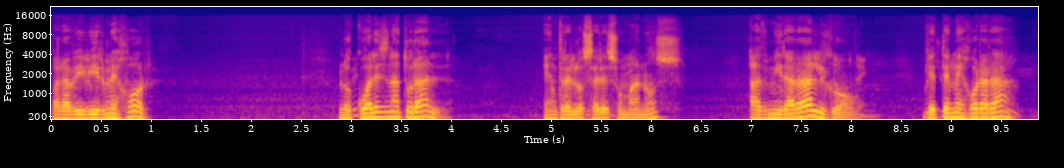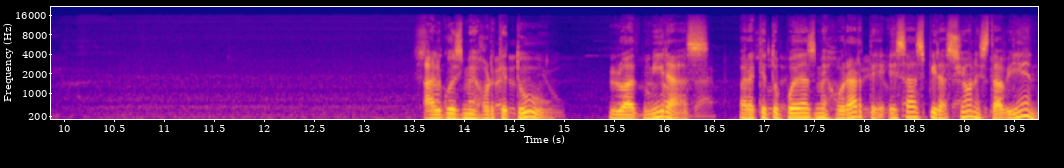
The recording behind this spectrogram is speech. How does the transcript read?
para vivir mejor, lo cual es natural entre los seres humanos, admirar algo que te mejorará. Algo es mejor que tú, lo admiras para que tú puedas mejorarte. Esa aspiración está bien.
